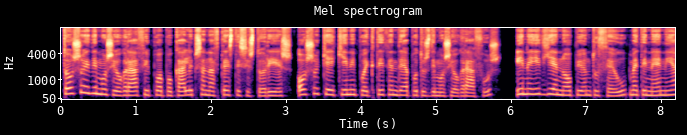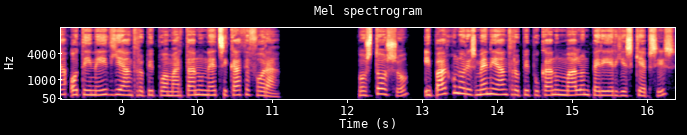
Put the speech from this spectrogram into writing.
Τόσο οι δημοσιογράφοι που αποκάλυψαν αυτές τις ιστορίες, όσο και εκείνοι που εκτίθενται από τους δημοσιογράφους, είναι ίδιοι ενώπιον του Θεού με την έννοια ότι είναι ίδιοι άνθρωποι που αμαρτάνουν έτσι κάθε φορά. Ωστόσο, υπάρχουν ορισμένοι άνθρωποι που κάνουν μάλλον περίεργες σκέψεις,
